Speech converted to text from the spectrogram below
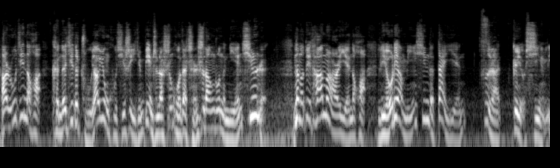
而如今的话肯德基的主要用户其实已经变成了生活在城市当中的年轻人。那么对他们而言的话流量明星的代言自然更有吸引力。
